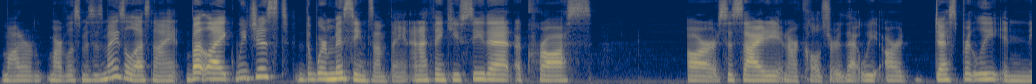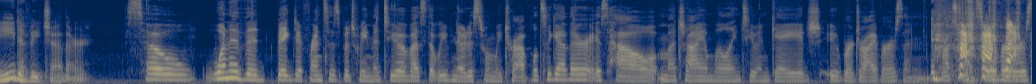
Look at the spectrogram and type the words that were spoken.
Modern Marvelous Mrs. Maisel last night, but like we just we're missing something, and I think you see that across our society and our culture that we are desperately in need of each other. So, one of the big differences between the two of us that we've noticed when we travel together is how much I am willing to engage Uber drivers and restaurant servers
